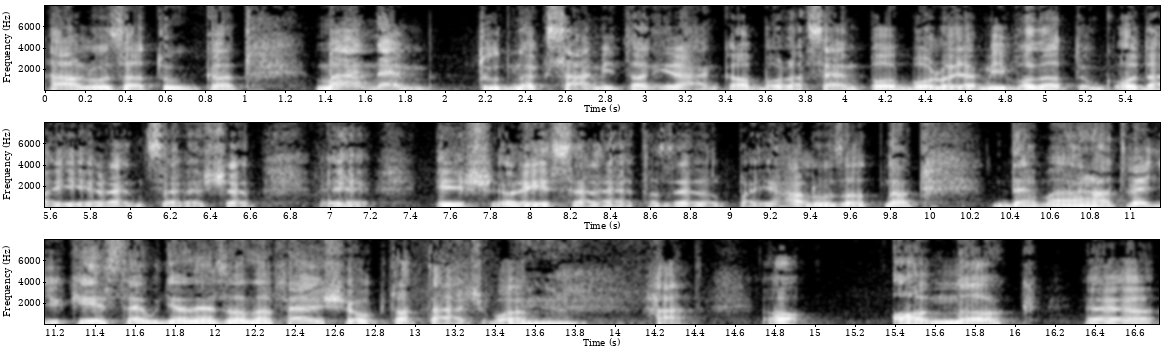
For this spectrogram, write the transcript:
hálózatunkat, már nem tudnak számítani ránk abból a szempontból, hogy a mi vonatunk odaér rendszeresen, eh, és része lehet az európai hálózatnak, de már hát vegyük észre ugyanez van a felsőoktatásban. Hát a, annak e, e,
